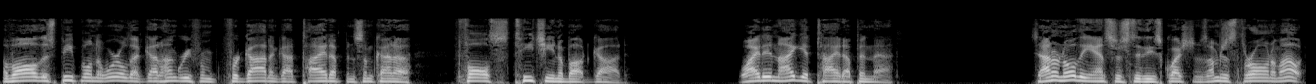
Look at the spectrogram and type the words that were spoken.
of all this people in the world that got hungry from, for God and got tied up in some kind of false teaching about God, why didn't I get tied up in that? See, I don't know the answers to these questions. I'm just throwing them out,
